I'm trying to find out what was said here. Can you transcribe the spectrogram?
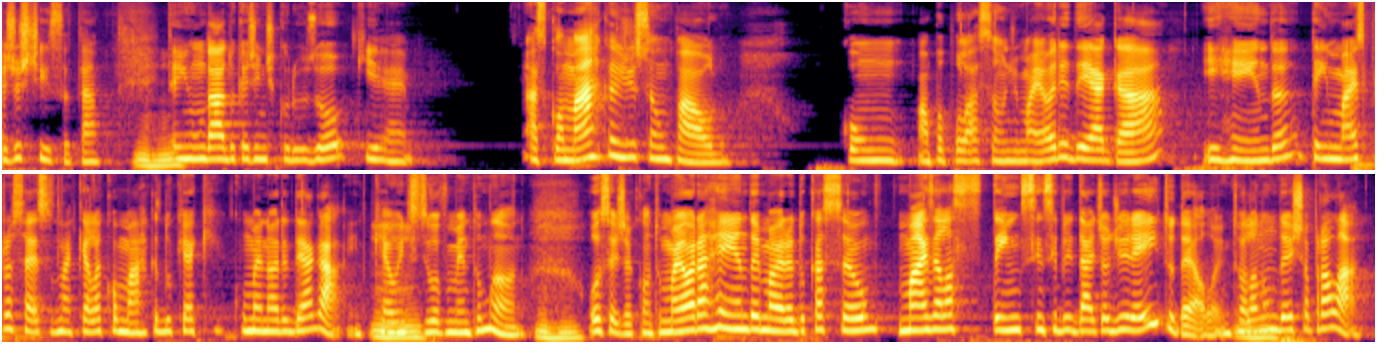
a justiça, tá? Uhum. Tem um dado que a gente cruzou, que é as comarcas de São Paulo, com a população de maior IDH, e renda tem mais processos naquela comarca do que aqui com menor IDH, que uhum. é o índice de uhum. desenvolvimento humano. Uhum. Ou seja, quanto maior a renda e maior a educação, mais elas têm sensibilidade ao direito dela. Então, uhum. ela não uhum. deixa para lá.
